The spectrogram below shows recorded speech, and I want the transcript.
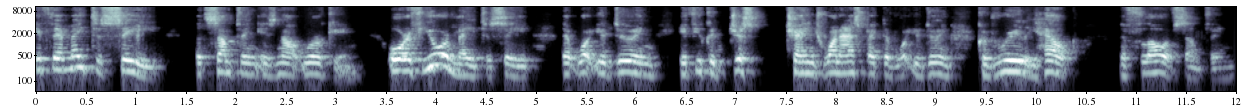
if they're made to see that something is not working, or if you're made to see that what you're doing, if you could just change one aspect of what you're doing, could really help the flow of something,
